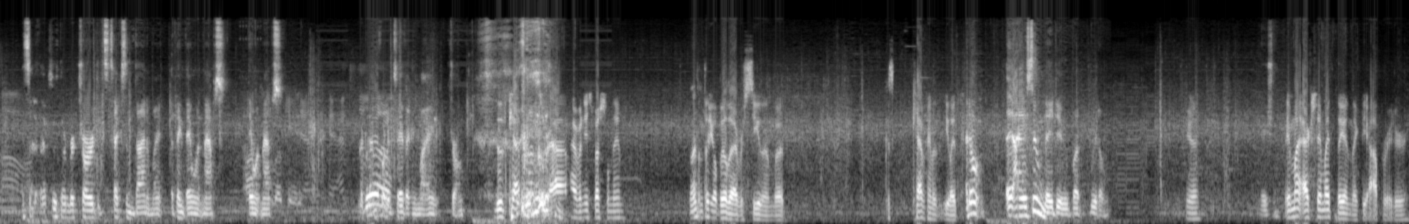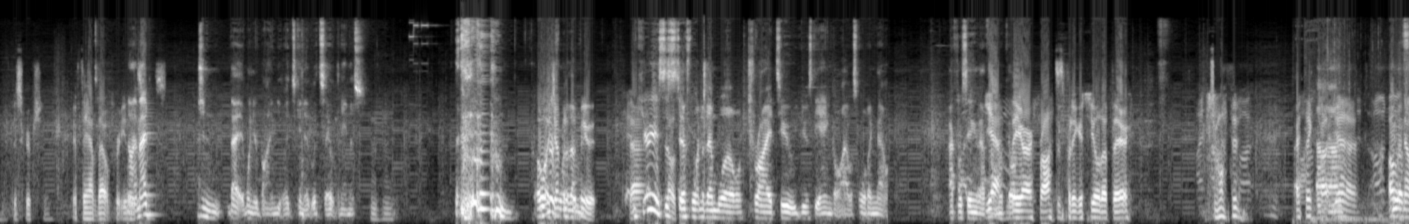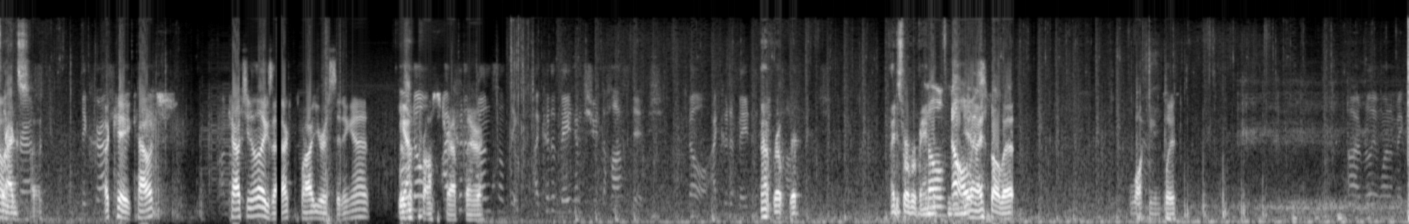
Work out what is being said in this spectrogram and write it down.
Oh. Instead of X's Thermite charge, it's Texan Dynamite. I think they went maps. They went maps. Located. Yeah, okay, I'm I still- didn't put it saving my drone. Does Kapkan Trap have any special name? I What? don't think you'll be able to ever see them, but because Kapkan would be like, I don't. I I assume they do, but we don't. yeah, they might actually they might play in like the operator description if they have that for either. No, imagine- Imagine that when you're buying the elite skin, it would say what the name is. hmm oh, Oh, I jumped one into of the them. mute. Ten That- I'm curious as to if one of them will try to use the angle I was holding now. After seeing that. Yeah, they are. Frost is putting a shield up there. Frost, have Frosted. a spot. I think. Uh, uh, yeah. Oh, You have no. frags. uh, They crashed okay, couch. Couch, you know the exact spot you were sitting at? There's Yeah. a no, frost I trap could have there. done something. I could have made him shoot the hostage. No, I could have made him Ah, shoot the rip, rip. I just rubber banded. No, from no. Yeah, I saw that. Walking in place. Oh, I really want to make.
